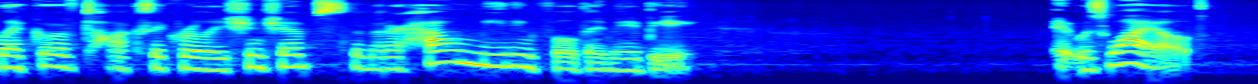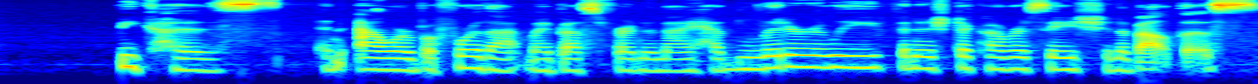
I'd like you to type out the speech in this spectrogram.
Let go of toxic relationships, no matter how meaningful they may be. It was wild because an hour before that, my best friend and I had literally finished a conversation about this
